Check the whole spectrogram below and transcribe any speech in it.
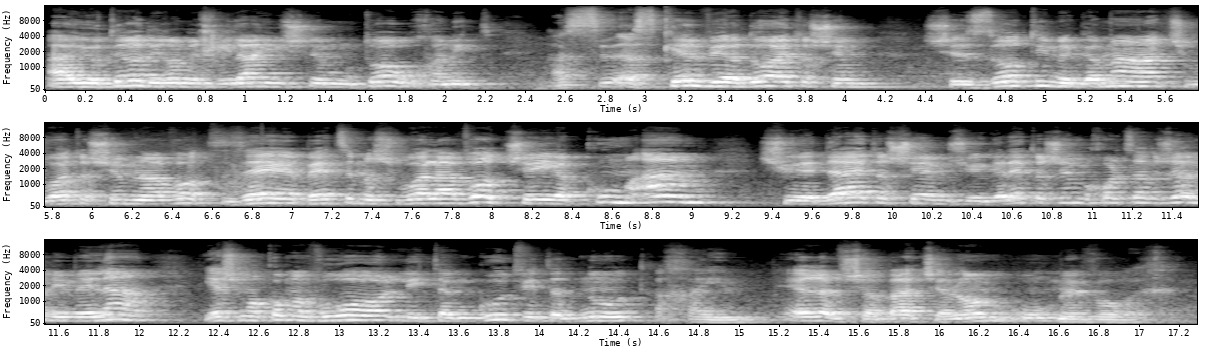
היותר אדירה מכילה היא שלמותו הרוחנית. השכל וידוע את השם, שזאתי מגמת שבועת השם לאבות. זה בעצם השבועה לאבות, שיקום עם, שהוא ידע את השם, שהוא יגלה את השם בכל צד השם, ממילא יש מקום עבורו להתענגות והתעדנות החיים. ערב שבת שלום ומבורכת.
